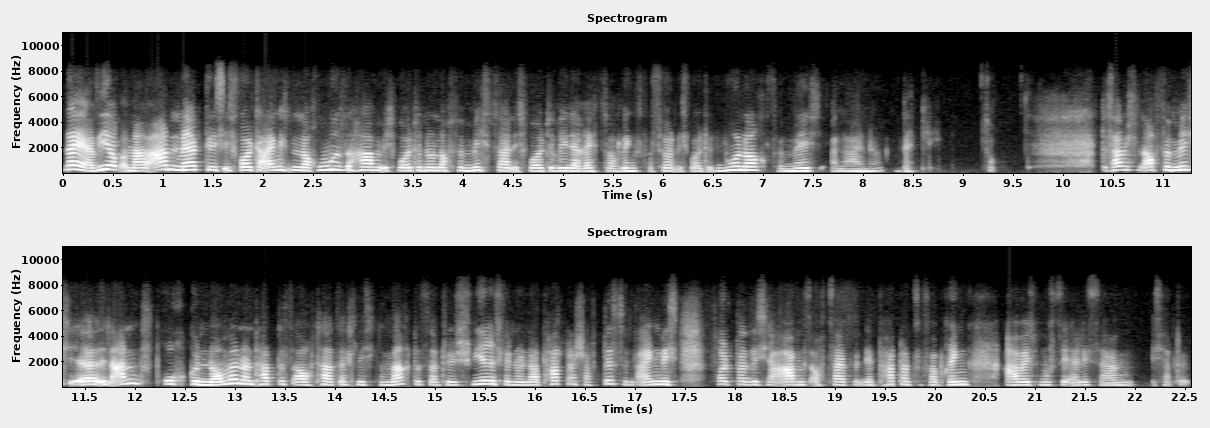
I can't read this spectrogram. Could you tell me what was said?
Naja, wie auch immer, am Abend merkte ich, ich wollte eigentlich nur noch Ruhe haben, ich wollte nur noch für mich sein, ich wollte weder rechts noch links was hören, ich wollte nur noch für mich alleine im Bett liegen das habe ich dann auch für mich äh, in Anspruch genommen und habe das auch tatsächlich gemacht. Das ist natürlich schwierig, wenn du in einer Partnerschaft bist und eigentlich freut man sich ja abends auch Zeit mit dem Partner zu verbringen. Aber ich muss dir ehrlich sagen, ich hatte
